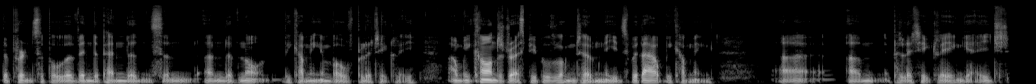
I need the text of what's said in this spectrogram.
the principle of independence and, and of not becoming involved politically, and we can't address people's long-term needs without becoming uh, um, politically engaged.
